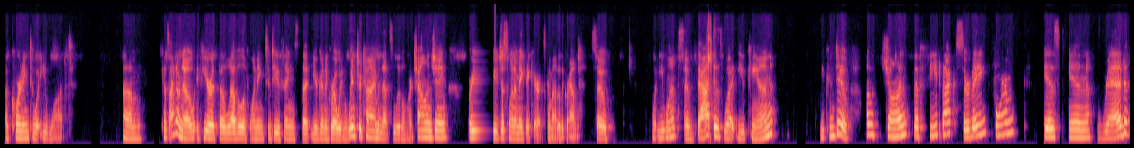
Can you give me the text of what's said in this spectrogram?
according to what you want. Um, because I don't know if you're at the level of wanting to do things that you're going to grow in wintertime and that's a little more challenging, or you just want to make the carrots come out of the ground. So what you want, so that is what you can, you can do. Oh, John, the feedback survey form is in red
